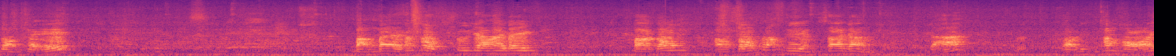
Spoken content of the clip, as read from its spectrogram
đoàn thể, bạn bè thân thuộc cư gia hai bên, bà con hàng xóm láng giềng xa gần, đã gọi điện thăm hỏi,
